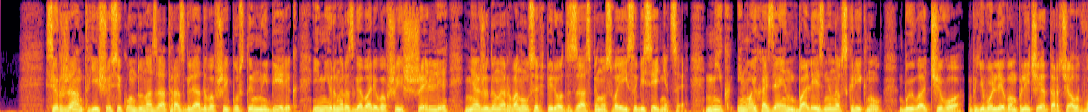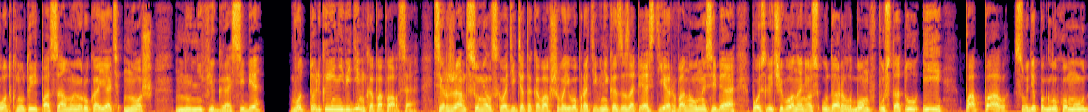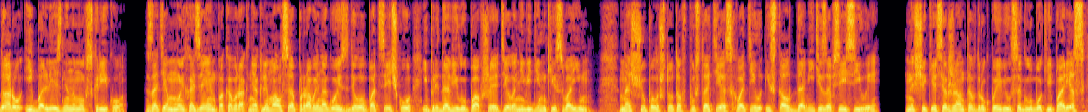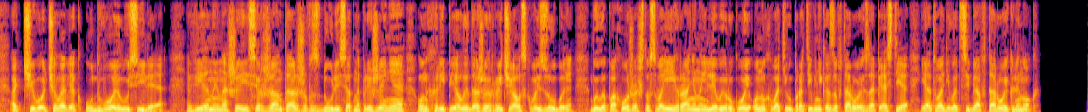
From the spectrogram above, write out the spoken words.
Сержант, еще секунду назад разглядывавший пустынный берег и мирно разговаривавший с Шелли, неожиданно рванулся вперед за спину своей собеседницы. Миг и мой хозяин болезненно вскрикнул. Было отчего. В его левом плече торчал воткнутый по самую рукоять нож. «Ну нифига себе!» Вот только и невидимка попался. Сержант сумел схватить атаковавшего его противника за запястье, рванул на себя, после чего нанес удар лбом в пустоту и... попал, судя по глухому удару и болезненному вскрику. Затем мой хозяин, пока враг не оклемался, правой ногой сделал подсечку и придавил упавшее тело невидимки своим. Нащупал что-то в пустоте, схватил и стал давить изо всей силы. На щеке сержанта вдруг появился глубокий порез, отчего человек удвоил усилия. Вены на шее сержанта аж вздулись от напряжения, он хрипел и даже рычал сквозь зубы. Было похоже, что своей раненой левой рукой он ухватил противника за второе запястье и отводил от себя второй клинок.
